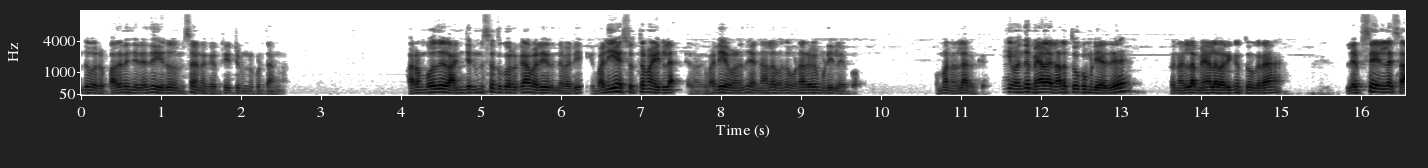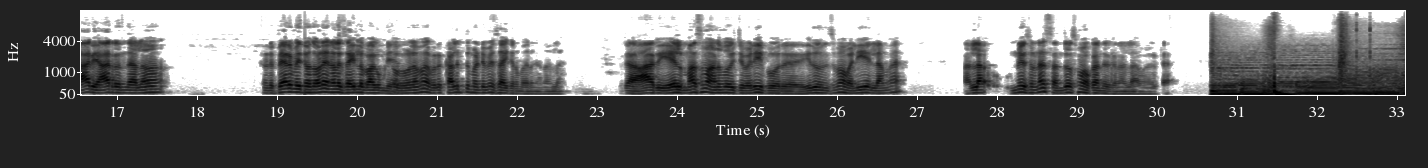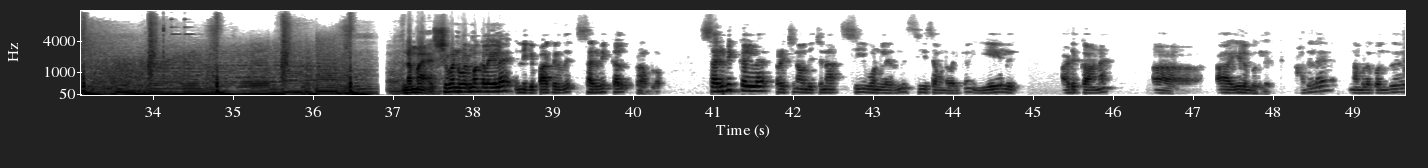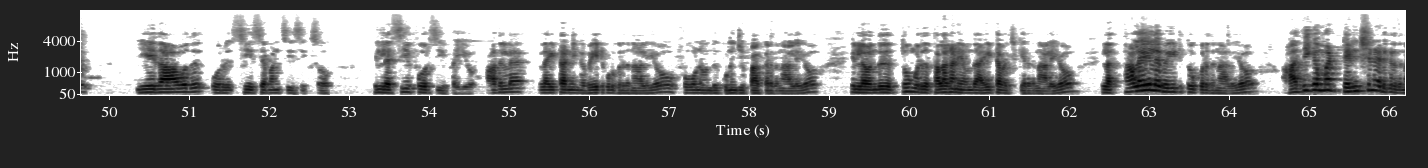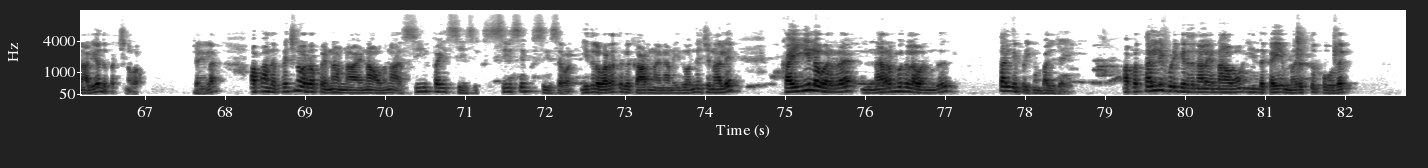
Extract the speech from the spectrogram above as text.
வந்து ஒரு பதினஞ்சுலேருந்து இருபது நிமிஷம் எனக்கு ட்ரீட்மெண்ட் கொடுத்தாங்க. வரும்போது அஞ்சு நிமிஷத்துக்கு ஒருக்கா வலி இருந்த வலி. வலியே சுத்தமாக இல்லை. எனக்கு வலியை வந்து என்னால் வந்து உணரவே முடியல இப்போ. ரொம்ப நல்லா இருக்குது நீ வந்து மேலே என்னால் தூக்க முடியாது. இப்போ நல்லா மேலே வரைக்கும் தூக்குறேன். லெஃப்ட் சைடில் சார் யார் இருந்தாலும் என்னோட பேரம்பேத்தி வந்தோட என்னால் சைடில் பார்க்க முடியாது. இல்லாமல் அப்புறம் கழுத்து மட்டுமே சாய்க்கிற பாருங்க நல்லா ஆறு ஏழு மாதமாக அனுபவித்த வலி இப்போ ஒரு இருபது நிமிஷமாக வலியே இல்லாமல் நல்லா உண்மையை சொன்னால் சந்தோஷமா உட்காந்துருக்கேன் நல்லா அவங்ககிட்ட. நம்ம சிவன் வர்ம கலையில் இன்னைக்கு பார்க்குறது சர்விக்கல் ப்ராப்ளம் சர்விக்கல்ல பிரச்சனை வந்துச்சுன்னா சி ஒன்ல இருந்து சி செவன் வரைக்கும் ஏழு அடுக்கான எலும்புகள் இருக்கு. அதுல நம்மளுக்கு வந்து ஏதாவது ஒரு சி செவன் சி சிக்ஸோ இல்லை சி ஃபோர் சி ஃபைவோ அதில் லைட்டாக நீங்கள் வெயிட் கொடுக்குறதுனாலையோ ஃபோனை வந்து குனிஞ்சு பார்க்கறதுனாலையோ இல்லை வந்து தூங்குறது தலகணியை வந்து ஹைட்டாக வச்சுக்கிறதுனாலையோ இல்லை தலையில் வெயிட் தூக்குறதுனாலையோ அதிகமாக டென்ஷன் எடுக்கிறதுனாலையோ அந்த பிரச்சனை வரும். சரிங்களா? அப்போ அந்த பிரச்சனை வர்றப்ப என்ன என்ன ஆகுதுன்னா C five C six C six C seven இதில் வர்றதுக்கு காரணம் என்னென்னு இது வந்துச்சுனாலே கையில் வர்ற நரம்புகளை வந்து தள்ளி பிடிக்கும் பல்ஜாய் அப்போ தள்ளி பிடிக்கிறதுனால என்ன ஆகும்? இந்த கையை மறுத்து போதல்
